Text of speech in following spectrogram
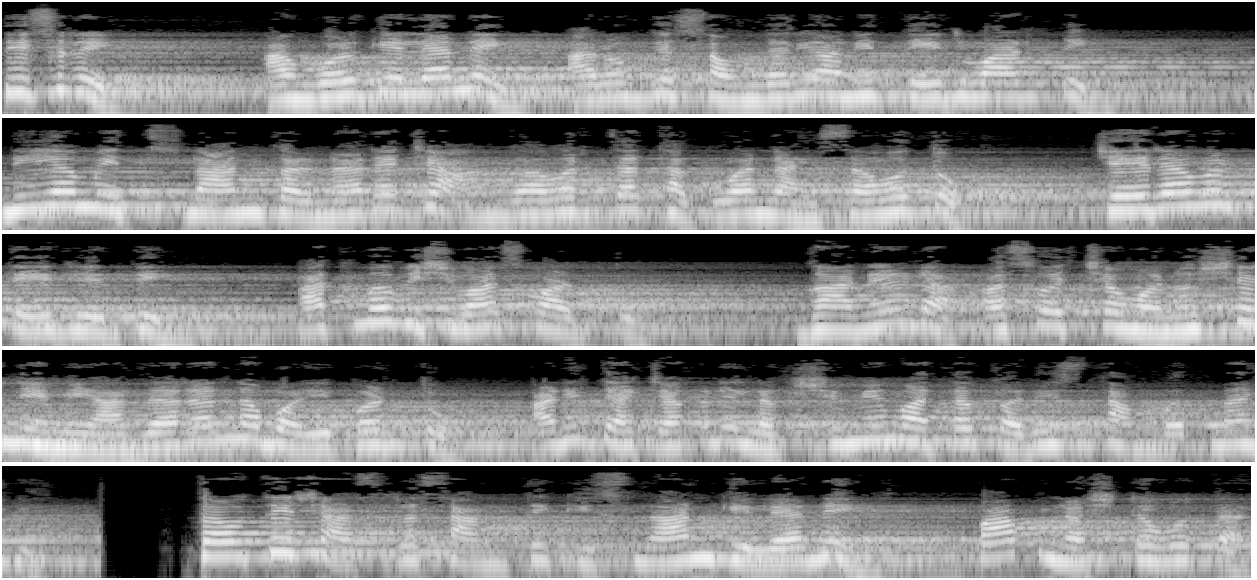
तिसरे आंघोळ केल्याने आरोग्य सौंदर्य आणि तेज वाढते. नियमित स्नान करणाऱ्याच्या अंगावरचा थकवा नाहीसा होतो. चेहऱ्यावर तेज येते. आत्मविश्वास वाढतो. घाणेरडा अस्वच्छ मनुष्य नेहमी आजारांना बळी पडतो आणि त्याच्याकडे लक्ष्मी माता कधीच थांबत नाही. चौथे शास्त्र सांगते की स्नान केल्याने पाप नष्ट होतात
